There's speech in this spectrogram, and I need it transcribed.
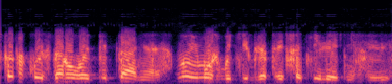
что такое здоровое питание. Ну и, может быть, и для 30-летних.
